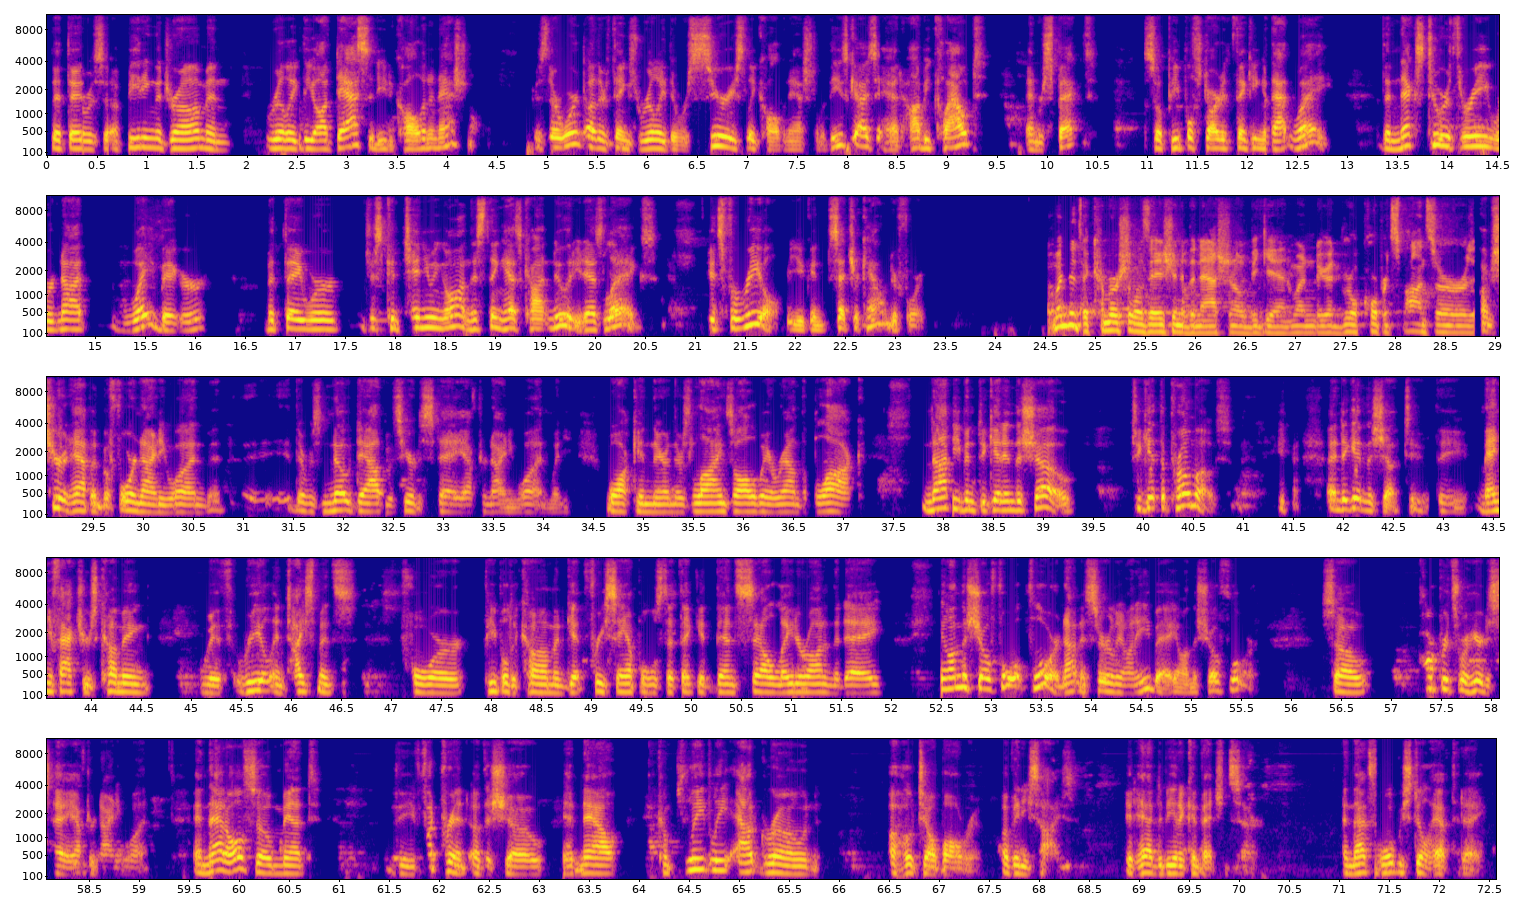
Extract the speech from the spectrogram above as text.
that there was a beating the drum and really the audacity to call it a national. Because there weren't other things really that were seriously called a national. But these guys had hobby clout and respect. So people started thinking that way. The next two or three were not way bigger, but they were just continuing on. This thing has continuity, it has legs. It's for real. You can set your calendar for it. When did the commercialization of the national begin? When you had real corporate sponsors? I'm sure it happened before 91, but uh, there was no doubt it was here to stay after 91 when you walk in there and there's lines all the way around the block, not even to get in the show, to get the promos and to get in the show too. The manufacturers coming with real enticements for people to come and get free samples that they could then sell later on in the day on the show floor, not necessarily on eBay, on the show floor. So corporates were here to stay after 91. And that also meant the footprint of the show had now completely outgrown a hotel ballroom of any size. It had to be in a convention center. And that's what we still have today.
